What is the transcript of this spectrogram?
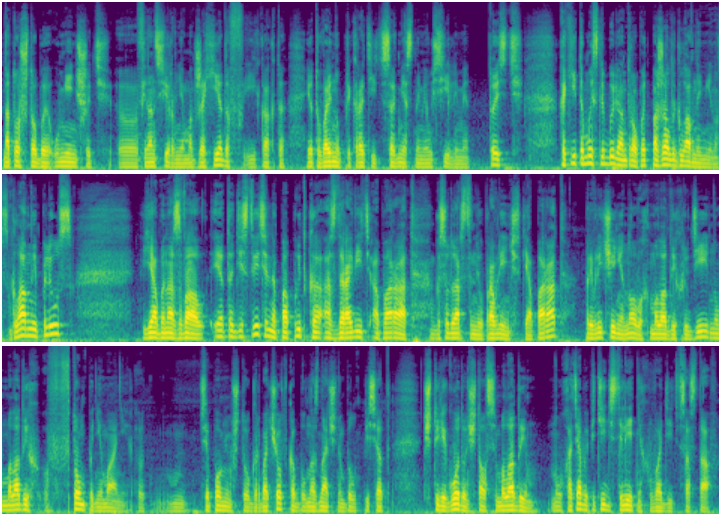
на то, чтобы уменьшить э, финансирование маджахедов и как-то эту войну прекратить совместными усилиями. То есть какие-то мысли были, Антроп, это, пожалуй, главный минус. Главный плюс я бы назвал, это действительно попытка оздоровить аппарат, государственный управленческий аппарат, привлечение новых молодых людей, но ну, молодых в том понимании. Все помним, что Горбачев, когда был назначен, был 54 года, он считался молодым. Ну, хотя бы 50-летних вводить в состав.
